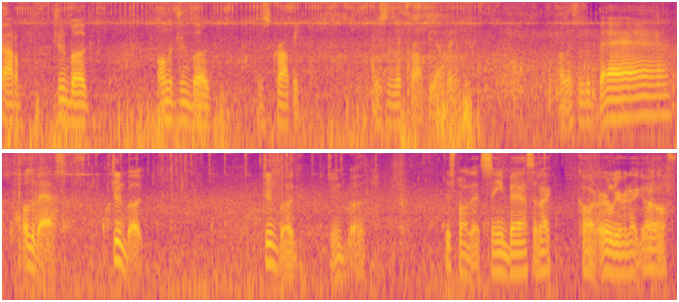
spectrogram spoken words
Got him. Junebug. On the June bug. This is crappie. This is a crappie, I think. Oh, this is a bass. Oh, the bass. June bug. June bug. June bug. This is probably that same bass that I caught earlier that got off.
